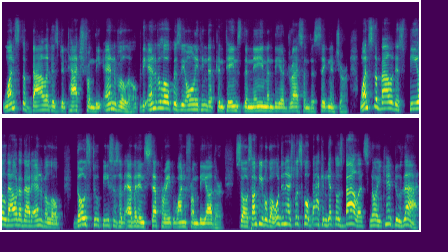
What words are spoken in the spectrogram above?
once the ballot is detached from the envelope, the envelope is the only thing that contains the name and the address and the signature. Once the ballot is peeled out of that envelope, those two pieces of evidence separate one from the other. So some people go, oh, Dinesh, let's go back and get those ballots. No, you can't do that.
